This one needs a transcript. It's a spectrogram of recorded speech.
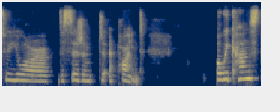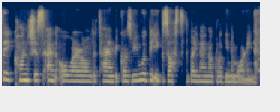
to your decision to a point but we can't stay conscious and aware all the time because we would be exhausted by nine o'clock in the morning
